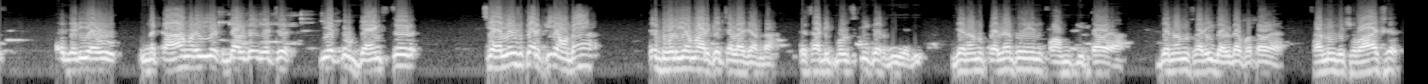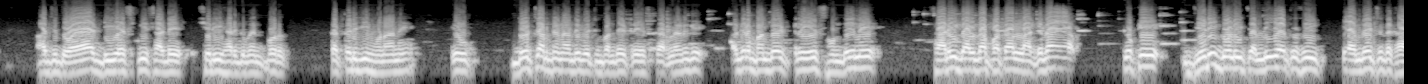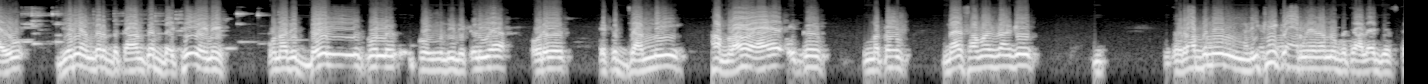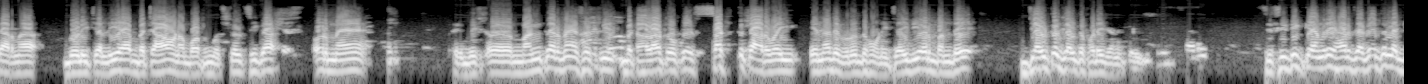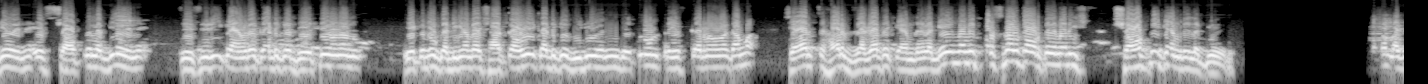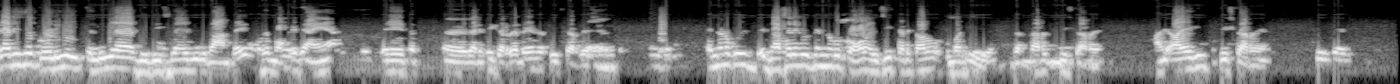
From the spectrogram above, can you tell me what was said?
ਜਿਹੜੀ ਆ ਉਹ ਨਾਕਾਮ ਰਹੀ ਇਸ ਗੱਲ ਦੇ ਵਿੱਚ ਕਿ ਇੱਕ ਗੈਂਗਸਟਰ ਚੈਲੰਜ ਕਰਕੇ ਆਉਂਦਾ ਤੇ ਗੋਲੀਆਂ ਮਾਰ ਕੇ ਚਲਾ ਜਾਂਦਾ। ਤੇ ਸਾਡੀ ਪੁਲਿਸ ਕੀ ਕਰਦੀ ਹੈ ਜੀ? ਜਿਨ੍ਹਾਂ ਨੂੰ ਪਹਿਲਾਂ ਤੋਂ ਹੀ ਇਨਫੋਰਮ ਕੀਤਾ ਹੋਇਆ, ਜਿਨ੍ਹਾਂ ਨੂੰ ਸਾਰੀ ਗੱਲ ਦਾ ਪਤਾ ਹੋਇਆ। ਸਾਨੂੰ ਵਿਸ਼ਵਾਸ ਅੱਜ ਦਵਾਇਆ ਡੀਐਸਪੀ ਸਾਡੇ ਸ਼੍ਰੀ ਹਰਗੋਬਿੰਦਪੁਰ ਕੱਕੜ ਜੀ ਹੋਣਾ ਨੇ ਕਿ ਉਹ ਦੋ ਚਾਰ ਦਿਨਾਂ ਦੇ ਵਿੱਚ ਬੰਦੇ ਟਰੇਸ ਕਰ ਲੈਣਗੇ। ਅਗਰ ਬੰਦੇ ਟਰੇਸ ਹੁੰਦੇ ਨੇ, ਸਾਰੀ ਗੱਲ ਦਾ ਪਤਾ ਲੱਗਦਾ ਆ, ਕਿਉਂਕਿ ਜਿਹੜੀ ਗੋਲੀ ਚੱਲੀ ਆ, ਤੁਸੀਂ ਕੈਮਰੇ 'ਚ ਦਿਖਾਇਓ, ਜਿਹੜੇ ਅੰਦਰ ਦੁਕਾਨ ਤੇ ਬੈਠੇ ਹੋਏ ਨੇ, ਉਹਨਾਂ ਦੀ ਬਿਲਕੁਲ ਕੋਲ ਨਿਕਲੀ ਆ ਔਰ ਇਹ ਇੱਕ ਜਾਨੀ ਹਮਲਾ ਹੋਇਆ ਹੈ। ਇੱਕ ਮਤਲਬ ਮੈਂ ਸਮਝਦਾ ਕਿ ਰੱਬ ਨੇ ਲਿਖੀ ਕਾਰਨ ਇਹਨਾਂ ਨੂੰ ਬਚਾ ਲਿਆ, ਜਿਸ ਕਾਰਨ ਗੋਲੀ ਚੱਲੀ ਆ। ਬਚਾਅ ਹੋਣਾ ਬਹੁਤ ਮੁਸ਼ਕਲ ਸੀਗਾ ਔਰ ਮੈਂ ਮੰਗ ਕਰਦਾ ਐਸਐਸਪੀ ਬਟਾਲਾ ਤੋਂ ਕਿ ਸਖਤ ਕਾਰਵਾਈ ਇਹਨਾਂ ਦੇ ਵਿਰੁੱਧ ਹੋਣੀ ਚਾਹੀਦੀ ਹੈ ਔਰ ਬੰਦੇ ਜਲਦ ਤੋਂ ਜਲਦ ਫੜੇ ਜਾਣੇ ਚਾਹੀਦੇ ਸੀਸੀਟੀਵੀ ਕੈਮਰੇ ਹਰ ਜਗ੍ਹਾ ਤੇ ਲੱਗੇ ਹੋਏ ਨੇ ਇਸ ਸ਼ਾਪ ਤੇ ਲੱਗੇ ਹੋਏ ਨੇ। ਸੀਸੀਟੀਵੀ ਕੈਮਰੇ ਕੱਢ ਕੇ ਦੇਤੇ ਉਹਨਾਂ ਨੂੰ। ਇੱਕ ਦੋ ਗੱਡੀਆਂ ਦਾ ਸ਼ੱਕ ਆ ਉਹ ਵੀ ਕੱਢ ਕੇ ਵੀਡੀਓ ਇਹਨੂੰ ਦੇਤੇ ਹੁਣ ਟ੍ਰੇਸ ਕਰਨ ਵਾਲਾ ਕੰਮ ਸ਼ਹਿਰ 'ਚ ਹਰ ਜਗ੍ਹਾ ਤੇ ਕੈਮਰੇ ਲੱਗੇ ਇਹਨਾਂ ਦੇ ਪਰਸਨਲ ਤੌਰ ਤੇ ਇਹਨਾਂ ਦੀ ਸ਼ਾਪ ਤੇ ਕੈਮਰੇ ਲੱਗੇ ਹੋਏ ਨੇ। ਪਤਾ ਲੱਗਾ ਜੀ ਗੋਲੀ ਹੋਈ ਚੱਲੀ ਆ ਬੀਬੀ ਸਗਾਈ ਦੀ ਦੁਕਾਨ ਤੇ ਉਹਦੇ ਮੌਕੇ ਤੇ ਆਏ ਆ ਤੇ ਵੈਰੀਫਾਈ ਕਰ ਰਹੇ ਪਏ ਆ ਪੁੱਛ ਕਰ ਰਹੇ ਆ ਇਹਨਾਂ ਨੂੰ ਕੋਈ ਦੱਸ ਰਹੇ ਕੋਈ ਇਹਨਾਂ ਕੋਈ ਕਾਲ ਆਈ ਸੀ, ਸਾਡੇ ਕੋਲ ਉਹ ਹੋਈ ਹੈ ਦਰਦਾਰ ਕਰ ਰਹੇ ਆ। ਹਾਂਜੀ, ਆਏ ਜੀ ਪੁੱਛ ਕਰ ਰਹੇ ਆ ਠੀਕ ਹੈ।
